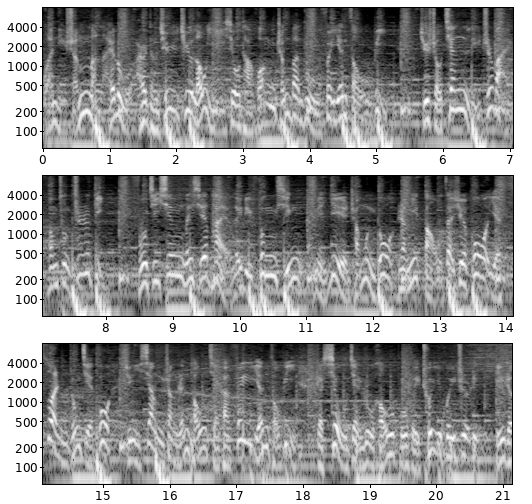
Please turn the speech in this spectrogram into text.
管你什么来路，尔等区区蝼蚁，休踏皇城半步，飞檐走壁，举手千里之外，方寸之地。伏击仙门邪派，雷厉风行，难免夜长梦多，让你倒在血泊也算种解脱。举你项上人头，且看飞檐走壁，这袖剑入喉，不费吹灰之力。凭着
